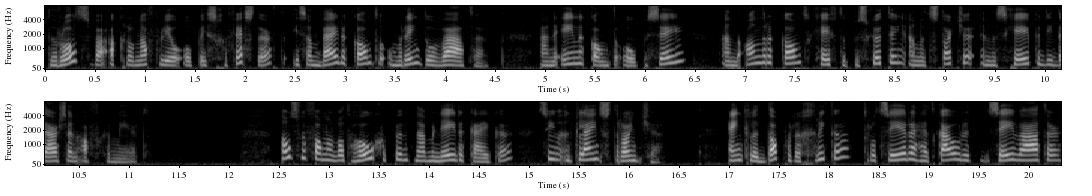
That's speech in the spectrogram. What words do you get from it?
De rots waar Acronaflio op is gevestigd, is aan beide kanten omringd door water. Aan de ene kant de open zee, aan de andere kant geeft het beschutting aan het stadje en de schepen die daar zijn afgemeerd. Als we van een wat hoger punt naar beneden kijken, zien we een klein strandje. Enkele dappere Grieken trotseren het koude zeewater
